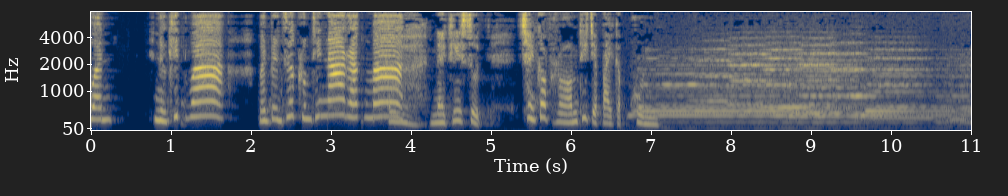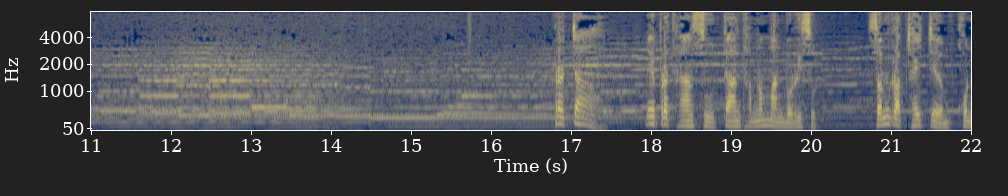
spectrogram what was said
วน หนูคิดว่า มันเป็นเสื้อคลุมที่น่ารักมากออในที่สุด ฉันก็พร้อมที่จะไปกับคุณ พระเจ้าได้ประทานสูตรการทำน้ำมันบริสุทธิ์สำหรับใช้เจิมคน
